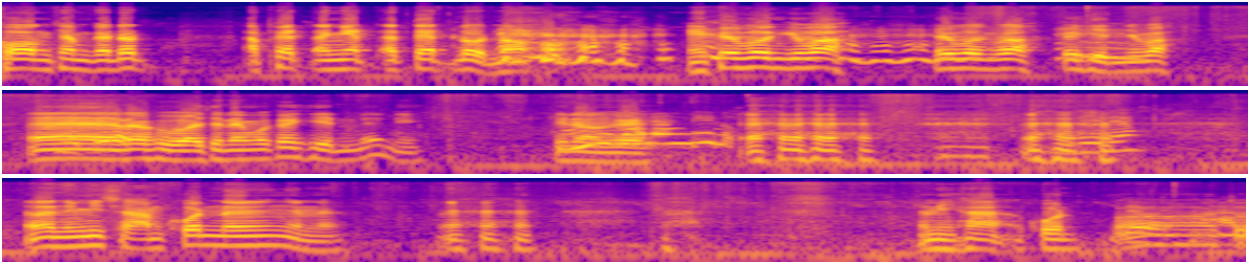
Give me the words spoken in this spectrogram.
คลองชำกระดดอะเพชรอะเง็ดอะเต็ดโลดเนาะ เอ้ยเคยเบิ่งอยู่บ่เคยเบิ่งบ่เคยเห็นอยู่บ่เออแล้วหัวแสดงว่าเคยเห็นเด้อนี่พี่น้องเอ้ยนั่งนี่ลูกดีเด้ออันนั้นยังมีสามคนหนึงอันน่ะ อันนี้ห้าคนป้าโต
